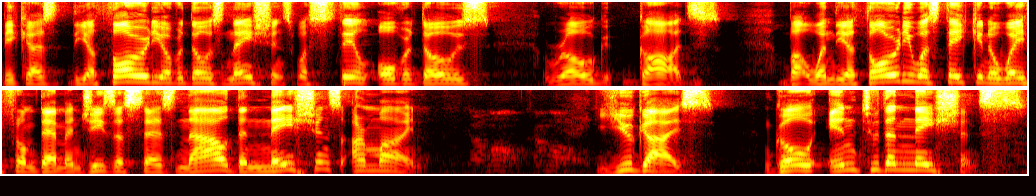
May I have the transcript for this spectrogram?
because the authority over those nations was still over those rogue gods. But when the authority was taken away from them and Jesus says, now the nations are mine. you guys go into the nations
